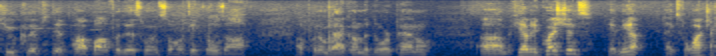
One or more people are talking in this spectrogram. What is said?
two clips did pop off of this one, so I'll take those off. I'll put them back on the door panel. Um, if you have any questions, hit me up. Thanks for watching.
